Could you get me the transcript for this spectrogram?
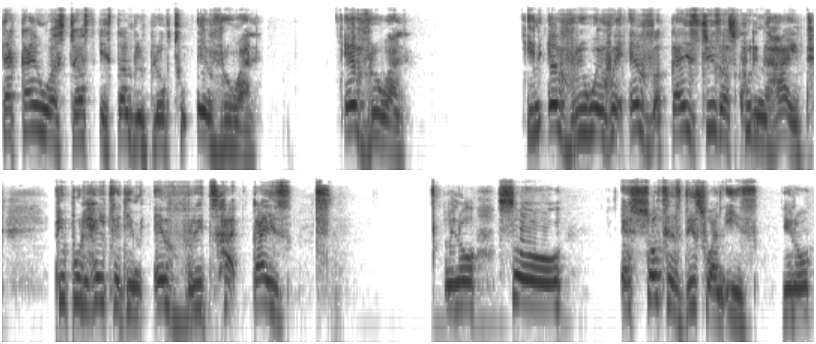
That guy was just a stumbling block to everyone. Everyone. In every way, wherever, guys, Jesus couldn't hide. People hated him every time. Guys, you know, so as short as this one is, you know,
